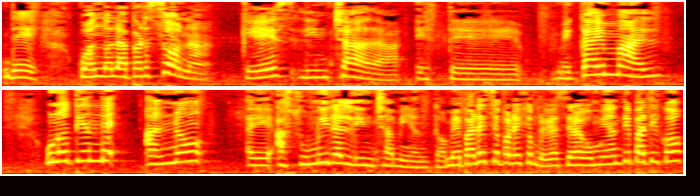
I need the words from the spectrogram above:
de cuando la persona que es linchada este, me cae mal, uno tiende a no eh, asumir el linchamiento. Me parece, por ejemplo, voy a hacer algo muy antipático,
